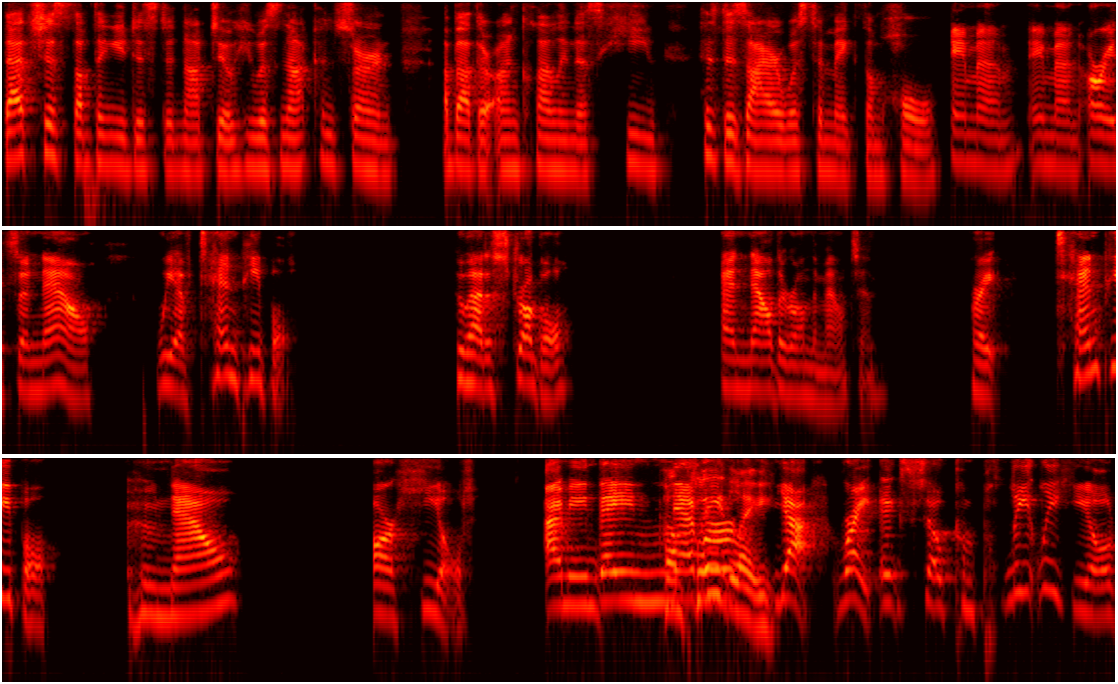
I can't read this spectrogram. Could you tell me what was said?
that's just something you just did not do. He was not concerned about their uncleanliness. He his desire was to make them whole. Amen. Amen. All right so now we have 10 people who had a struggle and now they're on the mountain right? 10 people who now are healed I mean, they completely. Never, yeah, right. It's so completely healed.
